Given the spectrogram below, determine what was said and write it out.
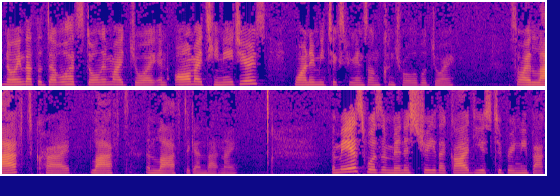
knowing that the devil had stolen my joy in all my teenage years, wanted me to experience uncontrollable joy. So I laughed, cried, laughed, and laughed again that night. Emmaus was a ministry that God used to bring me back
